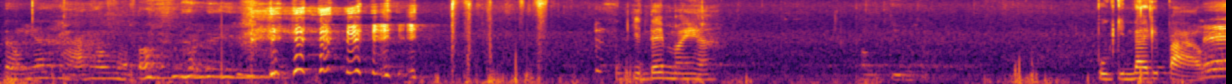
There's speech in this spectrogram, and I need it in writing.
แต่ว่าอย่าหาทำเหมือนตอนนั้นเลยกินได้ไหมอะลองกินดูปูกินได้หรือเปล่า แม่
